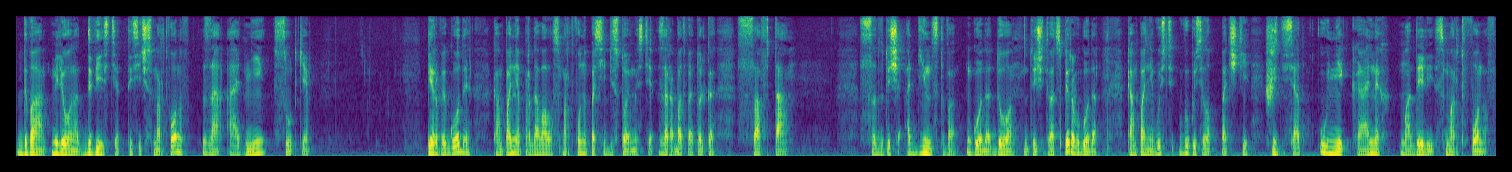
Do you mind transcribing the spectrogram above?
2 миллиона 200 тысяч смартфонов за одни сутки – первые годы компания продавала смартфоны по себестоимости, зарабатывая только софта. С 2011 года до 2021 года компания выпустила почти 60 уникальных моделей смартфонов.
